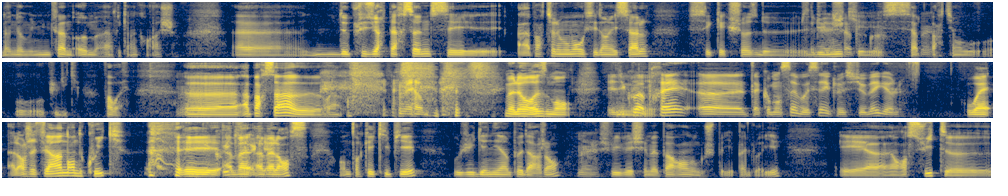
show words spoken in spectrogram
d'un homme, une femme, homme avec un grand H, euh, de plusieurs personnes. C'est à partir du moment où c'est dans les salles, c'est quelque chose d'unique et quoi. ça Ouais. appartient au, au- au public. Enfin bref. Ouais. Euh, à part ça, euh. Merde. malheureusement. Et du coup, Mais- après, euh, t'as commencé à bosser avec le studio Bagel. Ouais, alors j'ai fait un an de Quick, et à, Va- à ok. Valence en tant qu'équipier où j'ai gagné un peu d'argent. Ouais. Je vivais chez mes parents donc je payais pas de loyer. Et euh, ensuite, euh,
